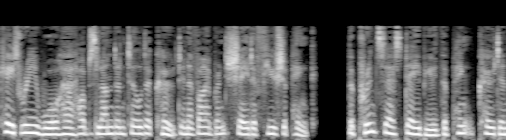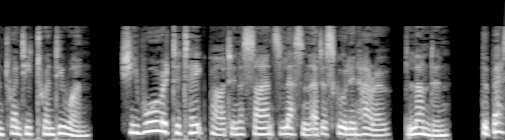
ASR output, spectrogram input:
Kate re-wore her Hobbs London Tilda coat in a vibrant shade of fuchsia pink. The princess debuted the pink coat in 2021. She wore it to take part in a science lesson at a school in Harrow, London. The best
